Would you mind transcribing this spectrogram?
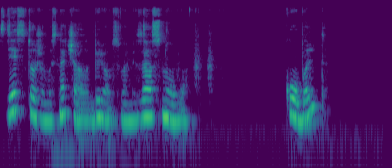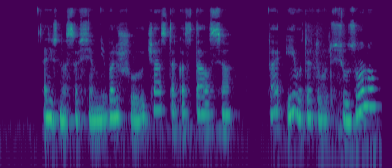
Здесь тоже мы сначала берем с вами за основу кобальт. А здесь у нас совсем небольшой участок остался. Да, и вот эту вот всю зону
